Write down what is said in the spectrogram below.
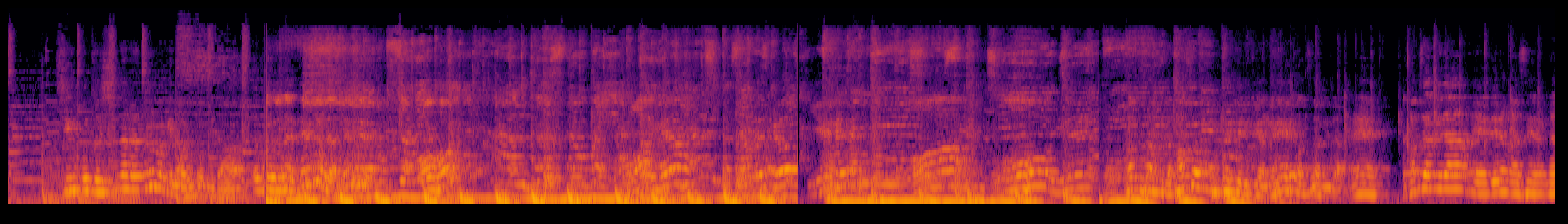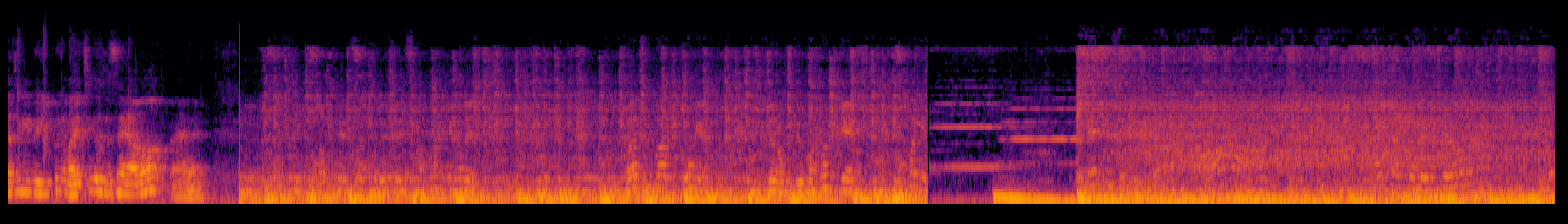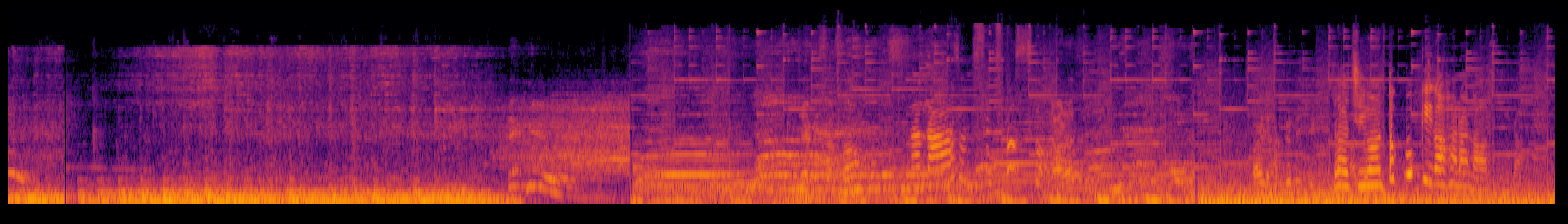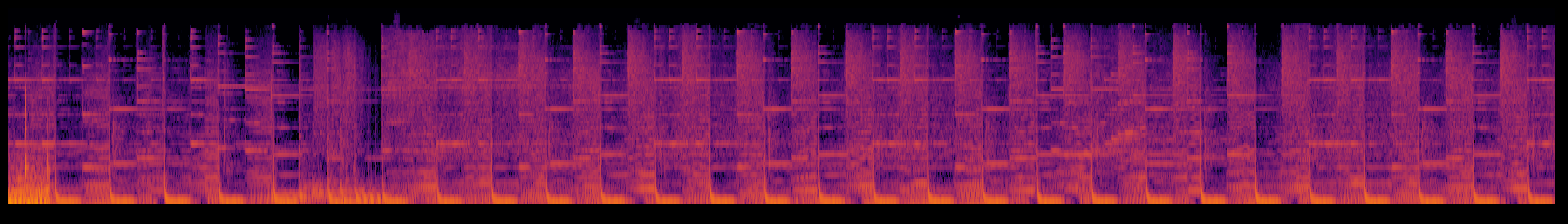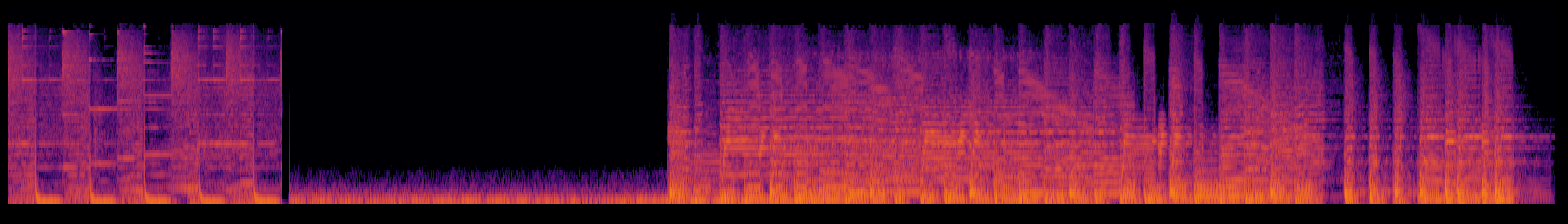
지금부터 신나는 음악이 나올 겁니다. 여러분, 댄스입니다, 댄스! 감사합니다. 박수 한번 부탁드릴게요. 네, 감사합니다. 네. 감사합니다. 네, 내려가세요. 나중에도 이쁘게 많이 찍어주세요. 네. 마지막 공연 여러분들과 함께 하게 재밌었어? 빨리 한 그릇씩. 자 지금 떡볶이가 하나 나왔습니다.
